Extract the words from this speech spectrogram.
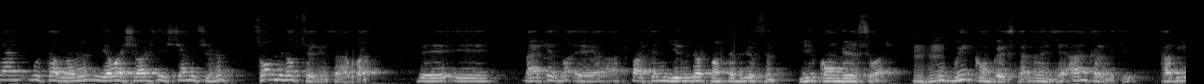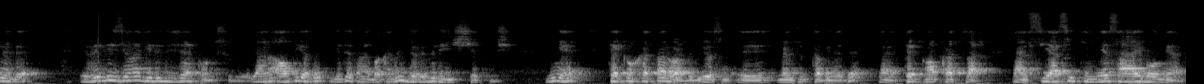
ben bu tablonun yavaş yavaş değişeceğini düşünüyorum. Son bir not söyleyeyim sana bak. E, e, Merkez e, AK Parti'nin 24 Mart'ta biliyorsun büyük kongresi var. Bu büyük kongresinden önce Ankara'daki kabinede revizyona gidileceği konuşuluyor. Yani 6 ya da 7 tane bakanın görevi değişecekmiş. Niye? Teknokratlar vardı biliyorsun e, mevcut kabinede. Yani teknokratlar. Yani siyasi kimliğe sahip olmayan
